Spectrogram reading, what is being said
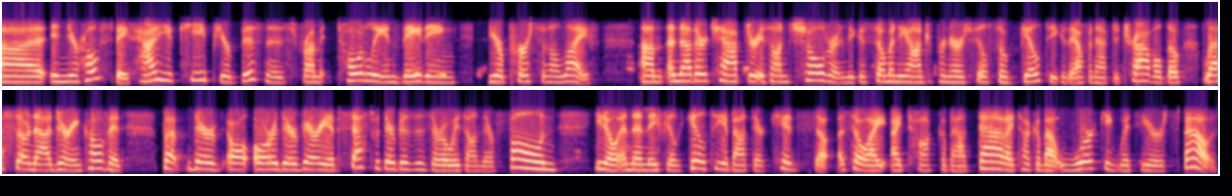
Uh, in your home space, how do you keep your business from totally invading your personal life? Um, another chapter is on children because so many entrepreneurs feel so guilty because they often have to travel, though less so now during COVID. But they're or, they're very obsessed with their business. They're always on their phone, you know, and then they feel guilty about their kids. So, so I, I talk about that. I talk about working with your spouse.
